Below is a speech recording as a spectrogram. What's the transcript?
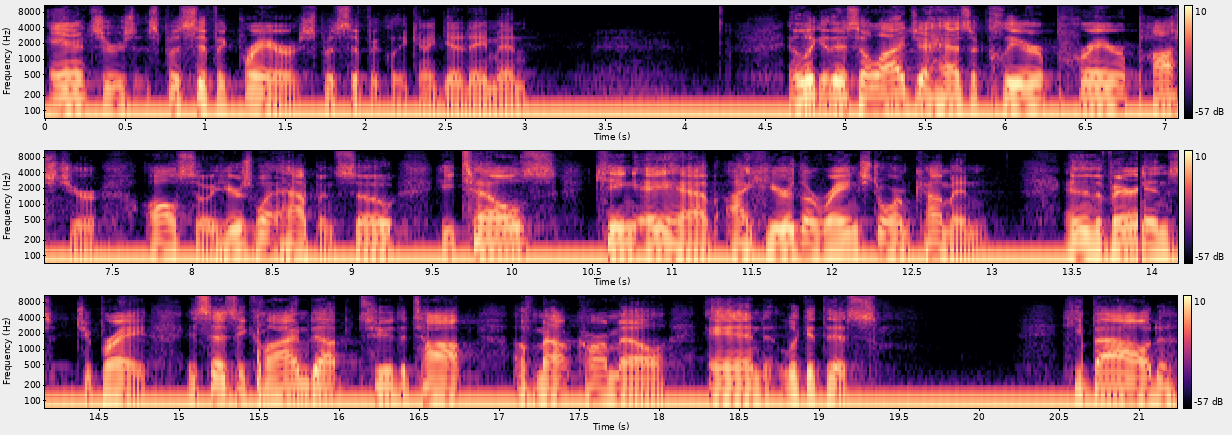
answers specific prayer specifically. Can I get an amen? And look at this Elijah has a clear prayer posture also. Here's what happens. So he tells King Ahab, I hear the rainstorm coming. And then the very ends to pray. It says he climbed up to the top of Mount Carmel, and look at this. He bowed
